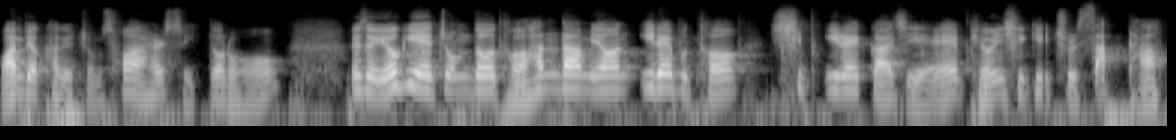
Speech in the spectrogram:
완벽하게 좀 소화할 수 있도록 그래서 여기에 좀 더 더 한다면 1회부터 11회까지의 변시 기출 싹 다.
